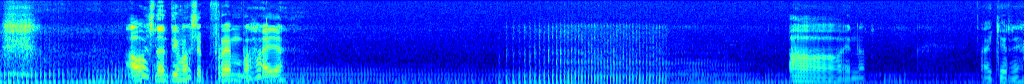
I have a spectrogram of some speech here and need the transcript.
Awas nanti masuk frame bahaya. Oh enak. Akhirnya.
